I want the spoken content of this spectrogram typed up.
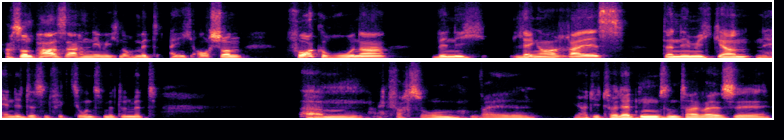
Ach, so ein paar Sachen nehme ich noch mit, eigentlich auch schon vor Corona, wenn ich länger reise, dann nehme ich gern ein Händedesinfektionsmittel mit. Ähm, einfach so, weil ja, die Toiletten sind teilweise,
